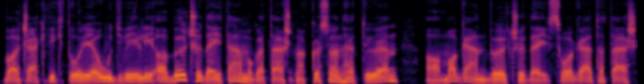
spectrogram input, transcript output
Valcsák Viktória úgy véli, a bölcsödei támogatásnak köszönhetően a magánbölcsödei szolgáltatás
